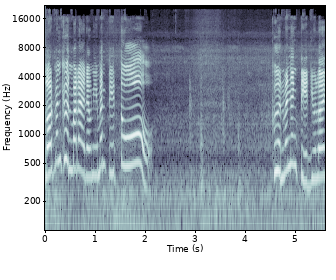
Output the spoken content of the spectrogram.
ร ถมันขึ้นมาได้เดี๋ยวนี้มันติดตู้ พื้นมันยังติดอยู่เลย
